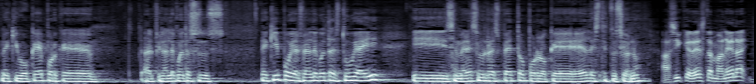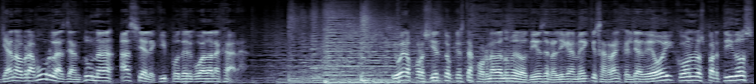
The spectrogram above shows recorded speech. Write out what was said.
me equivoqué porque al final de cuentas es equipo y al final de cuentas estuve ahí y se merece un respeto por lo que es la institución. Así que de esta manera ya no habrá burlas de Antuna hacia el equipo del Guadalajara. Y bueno, por cierto que esta jornada número 10 de la Liga MX arranca el día de hoy con los partidos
